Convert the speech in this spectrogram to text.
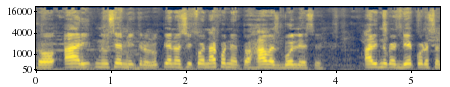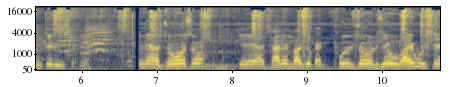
તો આ રીતનું છે મિત્રો, રૂપિયાનો સિક્કો નાખો ને તો હાવ જ બોલે છે. આ રીતનું કંઈક ડેકોરેશન કર્યું છે તમે આ જોવો છો કે આ ચારે બાજુ કંઈક ફૂલ જોડ જેવું વાવ્યું છે.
